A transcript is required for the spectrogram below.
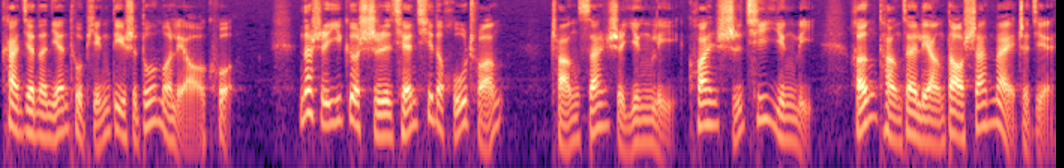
看见那粘土平地是多么辽阔。那是一个史前期的湖床，长三十英里，宽十七英里，横躺在两道山脉之间。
